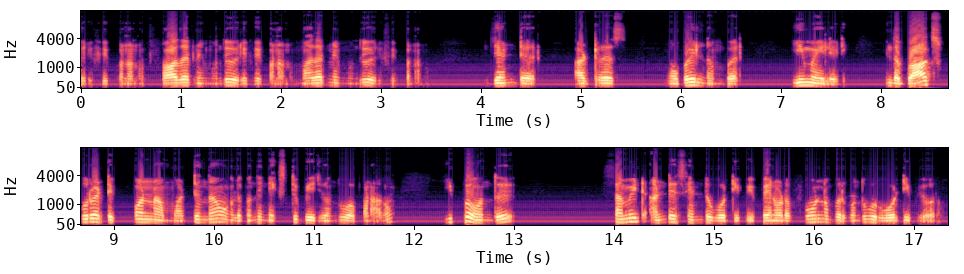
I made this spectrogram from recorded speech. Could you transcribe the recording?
வெரிஃபை பண்ணணும். ஃபாதர் நேம் வந்து வெரிஃபை பண்ணணும். மதர் நேம் வந்து வெரிஃபை பண்ணணும். Gender address mobile number email ID இந்த பாக்ஸ் பூரா டிக் பண்ணால் மட்டும்தான் உங்களுக்கு வந்து நெக்ஸ்ட் பேஜ் வந்து ஓப்பன் ஆகும். இப்போ வந்து சப்மிட் அண்டு சென்ட் ஓடிபி இப்போ என்னோடய ஃபோன் நம்பருக்கு வந்து ஒரு ஓடிபி வரும்.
